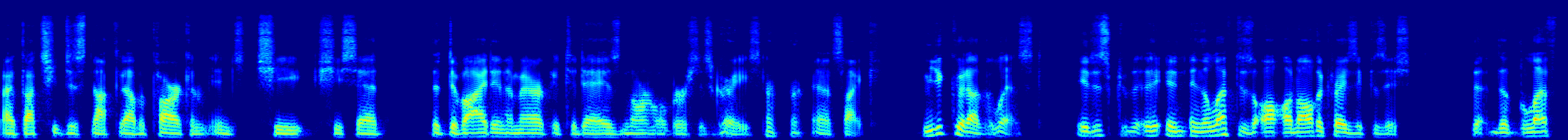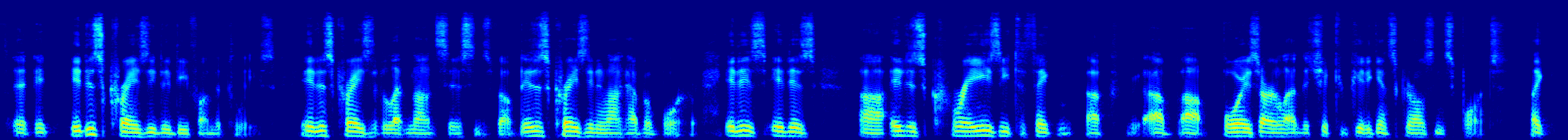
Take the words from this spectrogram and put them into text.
I thought she just knocked it out of the park, and, and she she said the divide in America today is normal versus crazy, and it's like I mean, you could have the list. It is, and, and the left is all, on all the crazy positions. The, the left, it, it- is crazy to defund the police. It is crazy to let non-citizens vote. It is crazy to not have a border. It is, it is, uh, it is crazy to think uh, uh, uh, boys are allowed to should compete against girls in sports. Like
